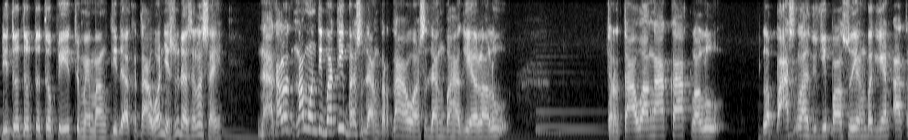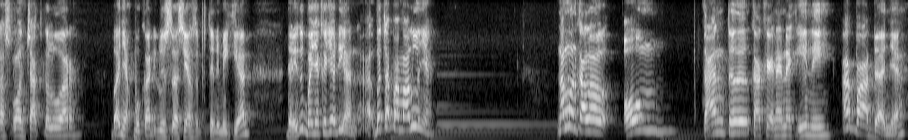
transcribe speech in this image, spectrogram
ditutup-tutupi itu memang tidak ketahuan ya sudah selesai. Nah kalau namun tiba-tiba sedang tertawa, sedang bahagia lalu tertawa ngakak lalu lepaslah gigi palsu yang bagian atas loncat keluar. Banyak bukan ilustrasi yang seperti demikian dan itu banyak kejadian. Betapa malunya. Namun kalau om, tante, kakek nenek ini apa adanya,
